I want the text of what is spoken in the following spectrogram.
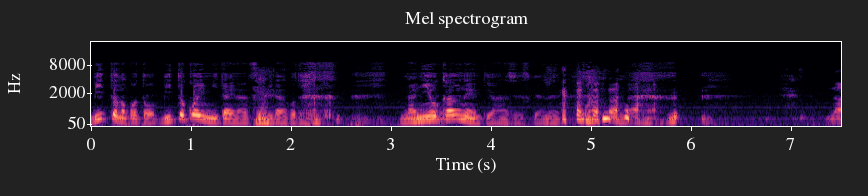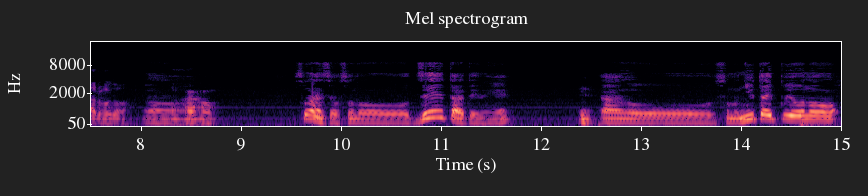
ビットのことをビットコインみたいなやつみたいなことで 何を買うねんっていう話ですけどね。なるほど。あーはいはそうなんですよ。その、ゼータでね、うんあのーそのニュータイプ用の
